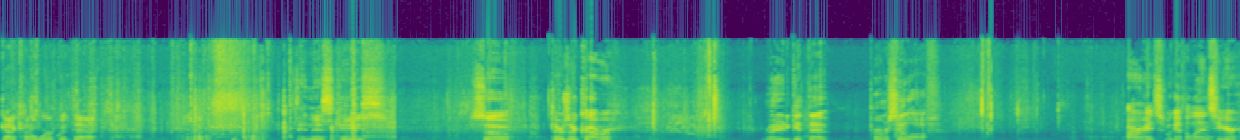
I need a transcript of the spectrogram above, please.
got to kind of work with that. But in this case, so there's our cover, ready to get that permaseal off. Alright, so we got the lens here.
